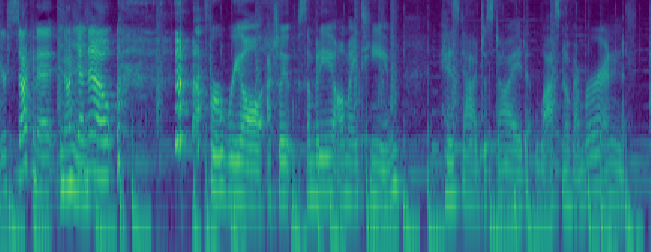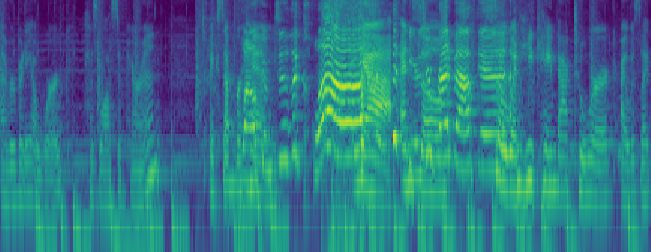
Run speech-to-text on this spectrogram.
you're stuck in it. You're not Mm-hmm. getting out. For real. Actually, somebody on my team, his dad just died last November, and everybody at work has lost a parent, except for Welcome him. to the club. Yeah, and here's so- your bread basket. so when he came back to work, I was like,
